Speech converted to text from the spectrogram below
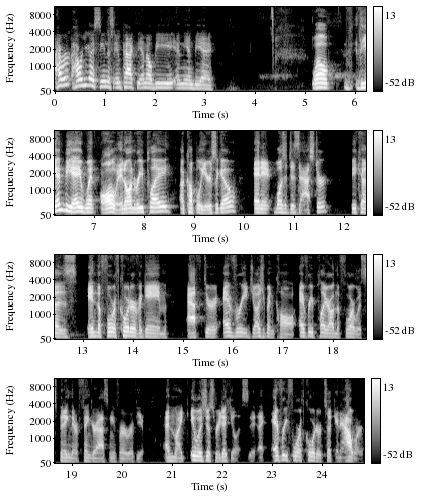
how, how are you guys seeing this impact the mlb and the nba well the nba went all in on replay a couple years ago and it was a disaster because in the fourth quarter of a game after every judgment call, every player on the floor was spitting their finger asking for a review. And like it was just ridiculous. Every fourth quarter took an hour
